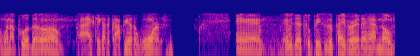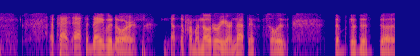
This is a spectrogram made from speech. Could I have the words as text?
when I pulled the um, I actually got a copy of the warrant, and it was just two pieces of paper. It didn't have no attached affidavit or nothing from a notary or nothing. So it, the the the the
